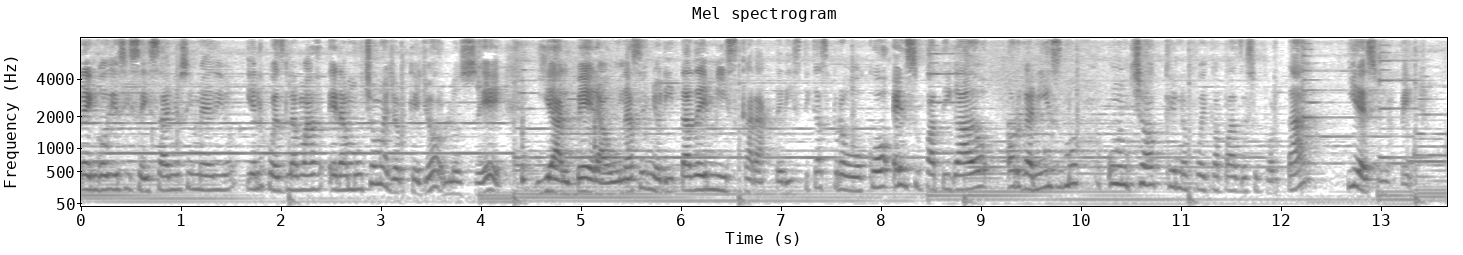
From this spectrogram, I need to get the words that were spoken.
Tengo 16 años y medio y el juez Lamas era mucho mayor que yo, lo sé. Y al ver a una señorita de mis características provocó en su fatigado organismo un shock que no fue capaz de soportar y es una pena.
